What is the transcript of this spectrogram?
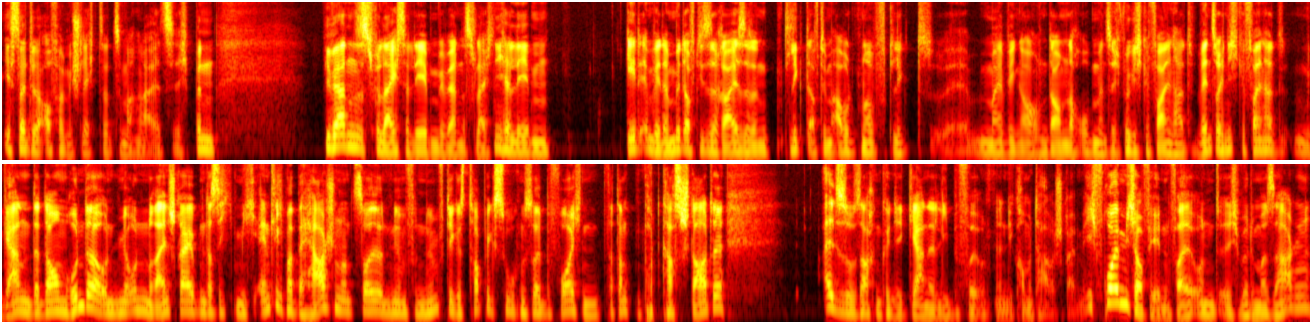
Ich sollte aufhören, mich schlechter zu machen, als ich bin. Wir werden es vielleicht erleben, wir werden es vielleicht nicht erleben. Geht entweder mit auf diese Reise, dann klickt auf den Abo-Knopf, klickt äh, meinetwegen auch einen Daumen nach oben, wenn es euch wirklich gefallen hat. Wenn es euch nicht gefallen hat, gerne der Daumen runter und mir unten reinschreiben, dass ich mich endlich mal beherrschen und soll und mir ein vernünftiges Topic suchen soll, bevor ich einen verdammten Podcast starte. Also so Sachen könnt ihr gerne liebevoll unten in die Kommentare schreiben. Ich freue mich auf jeden Fall und ich würde mal sagen,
